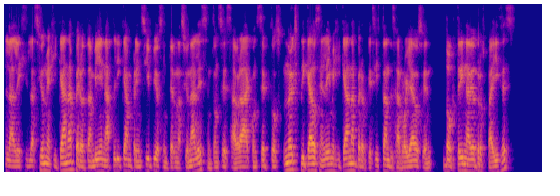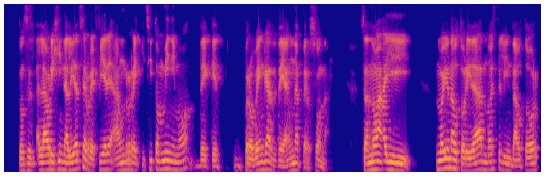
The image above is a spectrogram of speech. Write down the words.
la legislación mexicana, pero también aplican principios internacionales, entonces habrá conceptos no explicados en ley mexicana, pero que sí están desarrollados en doctrina de otros países. Entonces, la originalidad se refiere a un requisito mínimo de que provenga de una persona. O sea, no hay, no hay una autoridad, no este lindautor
